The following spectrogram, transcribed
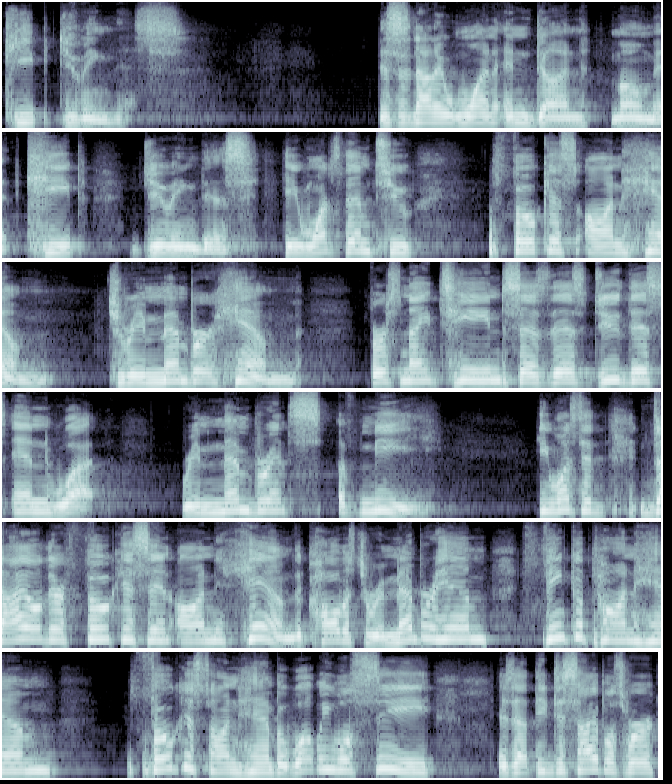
Keep doing this. This is not a one and done moment. Keep doing this. He wants them to focus on Him, to remember Him. Verse 19 says this do this in what? Remembrance of me. He wants to dial their focus in on Him. The call was to remember Him, think upon Him, focus on Him. But what we will see is that the disciples were,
